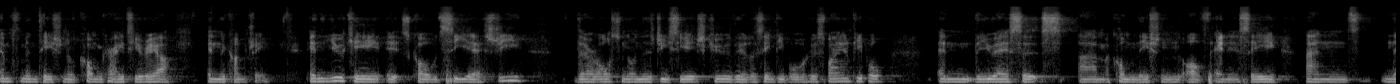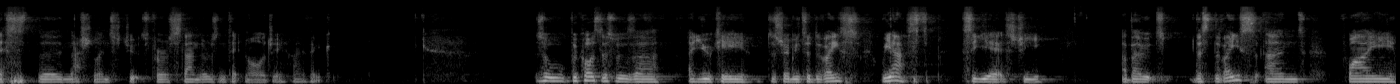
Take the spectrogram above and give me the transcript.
implementation of common criteria in the country. In the UK, it's called CESG, they're also known as GCHQ. They're the same people who spy on people. In the US, it's um, a combination of the NSA and NIST, the National Institutes for Standards and Technology, I think. So because this was a, a UK distributed device, we asked CESG about this device and why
